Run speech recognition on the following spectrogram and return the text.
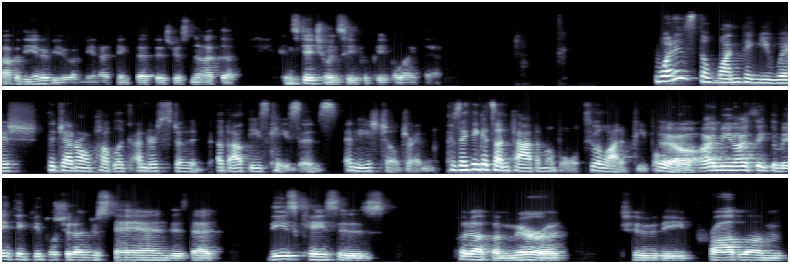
top of the interview. I mean, I think that there's just not the constituency for people like that. what is the one thing you wish the general public understood about these cases and these children? Because I think it's unfathomable to a lot of people. Yeah, I mean, I think the main thing people should understand is that these cases put up a mirror to the problem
